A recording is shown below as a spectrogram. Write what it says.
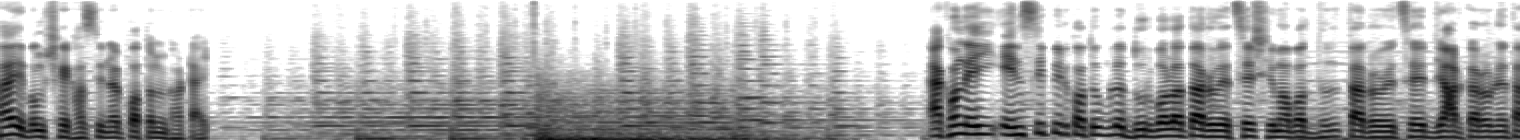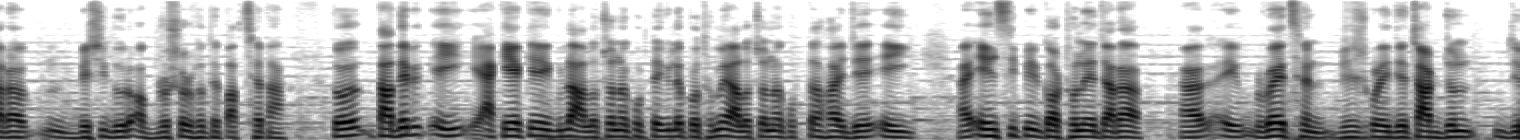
হয় এবং শেখ হাসিনার পতন ঘটায়। এখন এই এনসিপির কতগুলো দুর্বলতা রয়েছে, সীমাবদ্ধতা রয়েছে, যার কারণে তারা বেশি দূর অগ্রসর হতে পারছে না। তো তাদের এই একে একে এগুলো আলোচনা করতে গেলে প্রথমে আলোচনা করতে হয় যে এই এনসিপির গঠনে যারা রয়েছেন, বিশেষ করে যে চারজন যে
